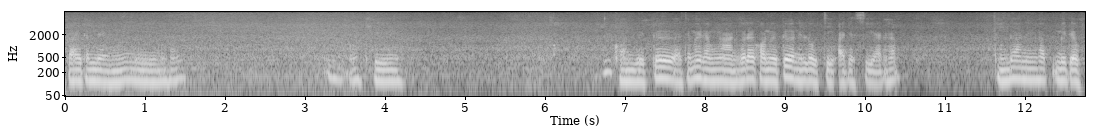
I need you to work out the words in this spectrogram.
ไฟตำแหน่งนี้มีนะครับโอเคคอนเวอร์เตอร์อาจจะไม่ทำงานก็ได้คอนเวอร์เตอร์ในโลจิอาจจะเสียนะครับ ตรงด้านนี้ครับ มีแต่ไฟ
